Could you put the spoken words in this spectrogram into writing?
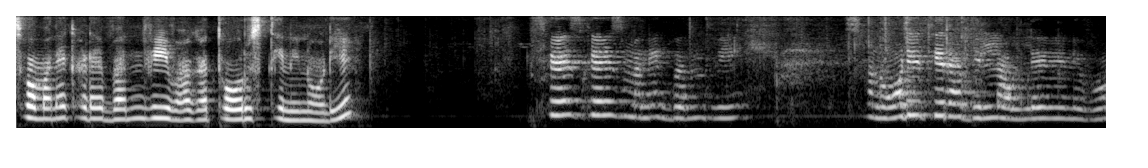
ಸೊ ಮನೆ ಕಡೆ ಬಂದ್ವಿ, ಇವಾಗ ತೋರಿಸ್ತೀನಿ ನೋಡಿ. ಫೇಸ್ ಗೈಸ್ ಮನೆಗೆ ಬಂದ್ವಿ. ಸೊ ನೋಡಿರ್ತೀರ ಬಿಲ್ ಅಲ್ಲೇ ನೀವು?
